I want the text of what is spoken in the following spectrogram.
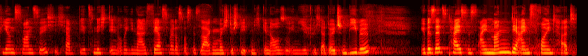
24, ich habe jetzt nicht den Originalvers, weil das, was er sagen möchte, steht nicht genauso in jeglicher deutschen Bibel. Übersetzt heißt es, ein Mann, der einen Freund hat,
